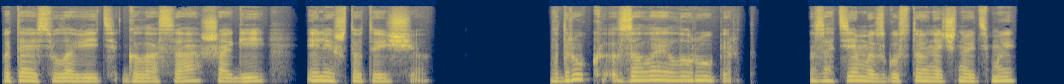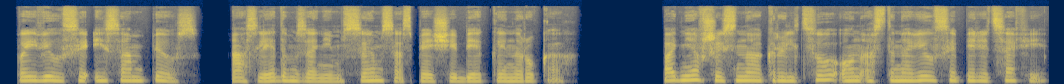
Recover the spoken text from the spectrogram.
пытаясь уловить голоса, шаги или что-то еще. Вдруг залаял Руперт. Затем из густой ночной тьмы появился и сам пес, а следом за ним Сэм со спящей Беккой на руках. Поднявшись на крыльцо, он остановился перед Софи.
